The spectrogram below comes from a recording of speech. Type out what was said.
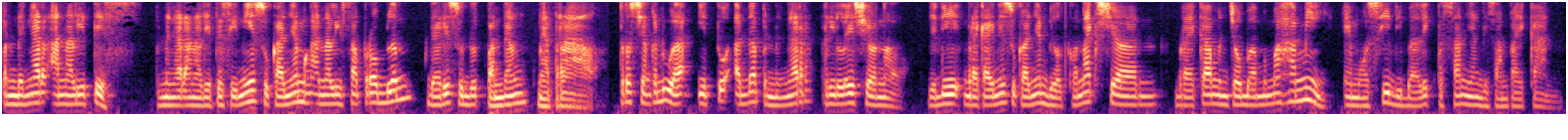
pendengar analitis. Pendengar analitis ini sukanya menganalisa problem dari sudut pandang netral. Terus yang kedua, itu ada pendengar relational. Jadi mereka ini sukanya build connection, mereka mencoba memahami emosi di balik pesan yang disampaikan.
